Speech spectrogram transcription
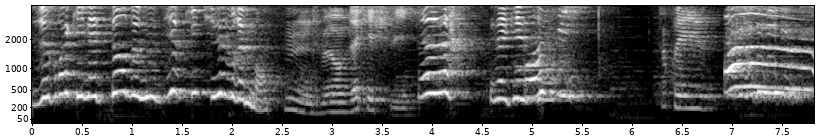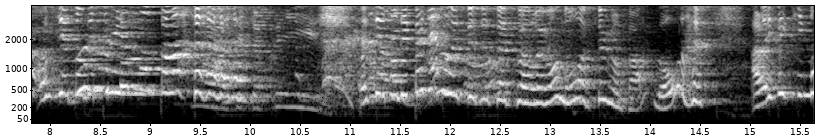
je crois qu'il est temps de nous dire qui tu es vraiment. Hmm, je me demande bien qui je suis. C'est la question. Moi aussi. Surprise. Ah, on s'y attendait tellement pas Oh, c'est une surprise. On s'y attendait pas du tout à ce que ce soit toi vraiment, non, absolument pas. Bon. Alors effectivement,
